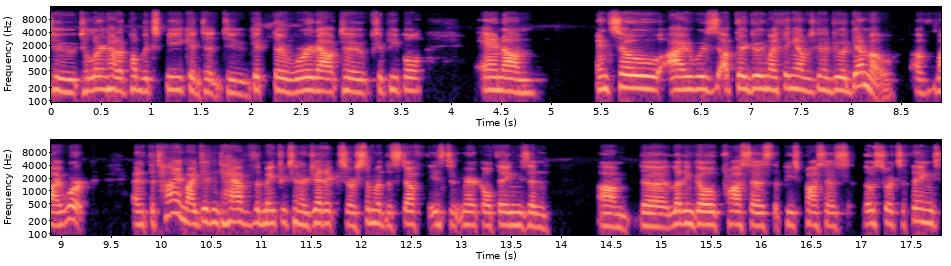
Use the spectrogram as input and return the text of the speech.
to to learn how to public speak and to to get their word out to to people, and um, and so I was up there doing my thing. I was going to do a demo of my work. And at the time, I didn't have the matrix energetics or some of the stuff, the instant miracle things, and um, the letting go process, the peace process, those sorts of things.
